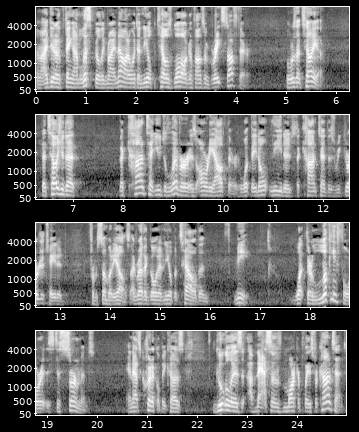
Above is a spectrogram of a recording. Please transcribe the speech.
I, I did a thing on list building right now, and I went to Neil Patel's blog and found some great stuff there. But what does that tell you? That tells you that the content you deliver is already out there. What they don't need is the content is regurgitated from somebody else. I'd rather go to Neil Patel than me. What they're looking for is discernment. And that's critical because Google is a massive marketplace for content.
